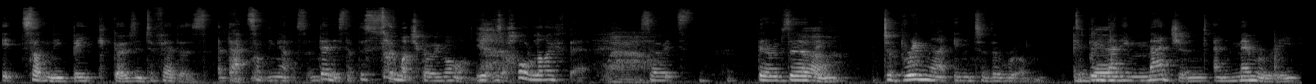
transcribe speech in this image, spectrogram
it suddenly beak goes into feathers and that's something else. And then it's like there's so much going on. Yeah. There's a whole life there. Wow. So it's they're observing Ah. To bring that into the room, to And bring that imagined and memory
